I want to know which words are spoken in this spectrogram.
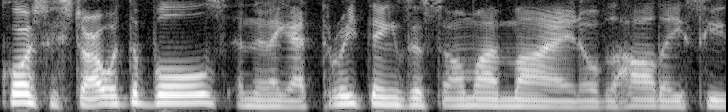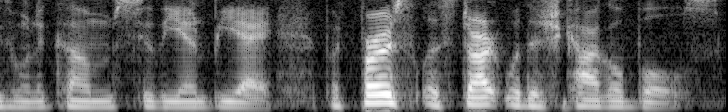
of course, we start with the Bulls, and then I got three things that's on my mind over the holiday season when it comes to the NBA. But first, let's start with the Chicago Bulls.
